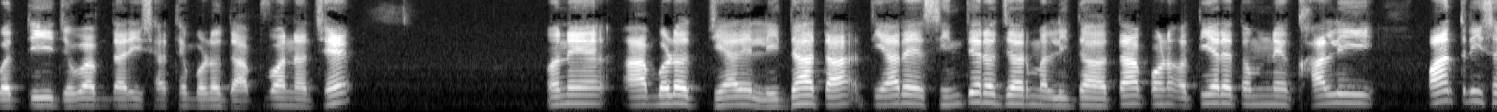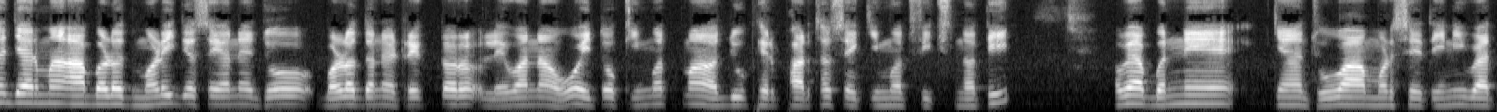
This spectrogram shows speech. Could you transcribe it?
બધી જવાબદારી સાથે બળદ આપવાના છે. અને આ બળદ જ્યારે લીધા હતા, ત્યારે સિત્તેર હજારમાં લીધા હતા, પણ અત્યારે તમને ખાલી પાંત્રીસ હજારમાં આ બળદ મળી જશે અને જો બળદ અને ટ્રેક્ટર લેવાના હોય તો કિંમતમાં હજુ ફેરફાર થશે, કિંમત ફિક્સ નથી. હવે આ બંને ક્યાં જોવા મળશે તેની વાત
